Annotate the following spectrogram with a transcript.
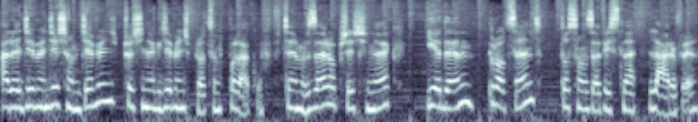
ale 99,9% Polaków, w tym 0,1% to są zawisłe larwy.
